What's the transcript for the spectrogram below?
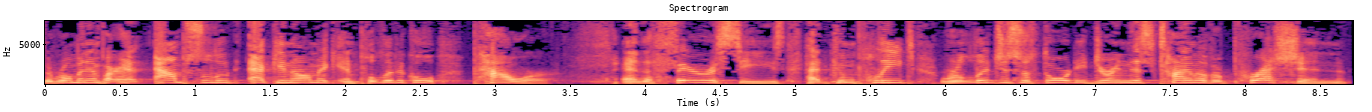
the Roman Empire had absolute economic and political power and the Pharisees had complete religious authority during this time of oppression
